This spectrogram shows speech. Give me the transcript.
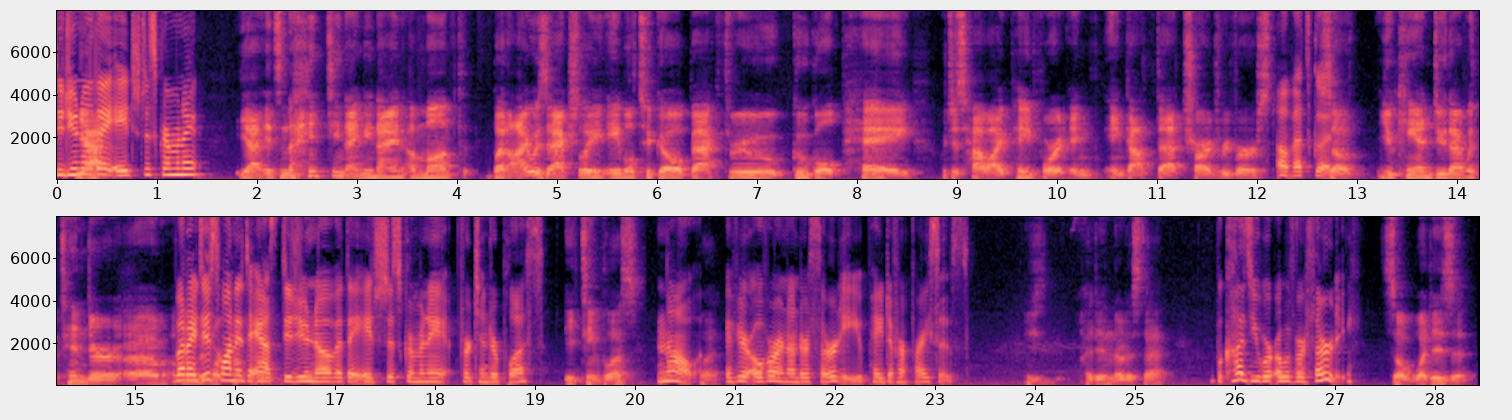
Did you know Yeah. they age discriminate? "Yeah, it's 19.99 a month." But I was actually able to go back through Google Pay, which is how I paid for it, and and got that charge reversed. Oh, that's good. So you can do that with Tinder. Um, but I just wanted to ask, did you know that they age discriminate for Tinder Plus? 18 plus. No. What? If you're over and under 30, you pay different prices. You- I didn't notice that. Because you were over 30. So what is it?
